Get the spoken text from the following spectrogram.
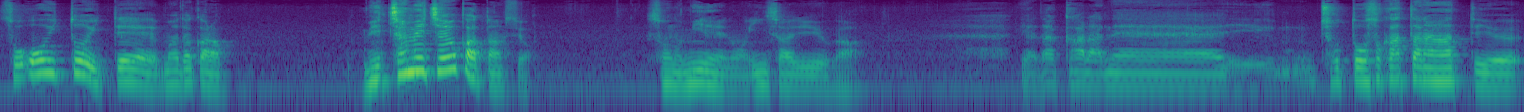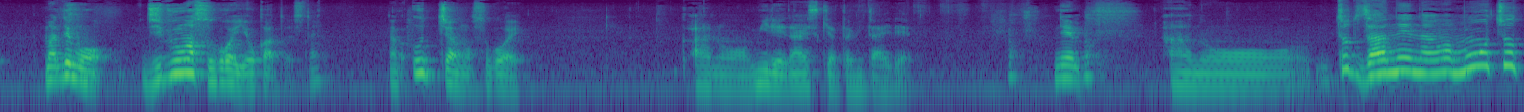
そう置いといてまあだからめちゃめちゃ良かったんですよ。そのミレーのインサイドユーが。いやだからねちょっと遅かったなっていう。まあでも自分はすごい良かったですね。なんかうっちゃんもすごいあのミレー大好きやったみたいで。であのちょっと残念なのはもうちょっ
